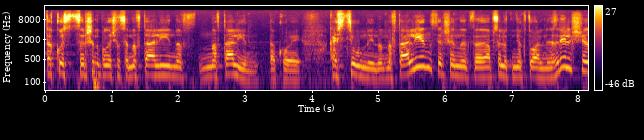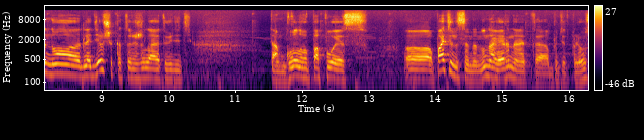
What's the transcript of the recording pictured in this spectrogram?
Такой совершенно получился нафталинов, нафталин, такой костюмный на- нафталин. Совершенно это абсолютно не актуальное зрелище, но для девушек, которые желают увидеть там голову по пояс э, Паттинсона, ну, наверное, это будет плюс.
